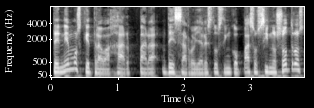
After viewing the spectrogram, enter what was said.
tenemos que trabajar para desarrollar estos cinco pasos. Si nosotros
